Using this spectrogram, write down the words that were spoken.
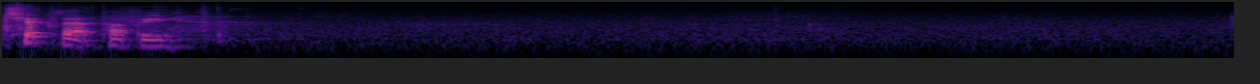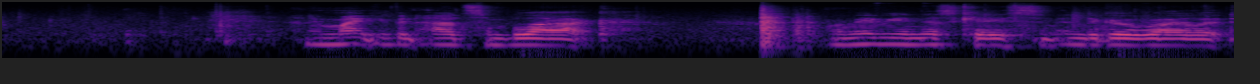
tip that puppy. And I might even add some black, or maybe in this case some indigo violet.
